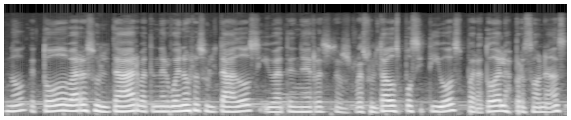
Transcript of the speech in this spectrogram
¿no? Que todo va a resultar, va a tener buenos resultados y va a tener resultados positivos para todas las personas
